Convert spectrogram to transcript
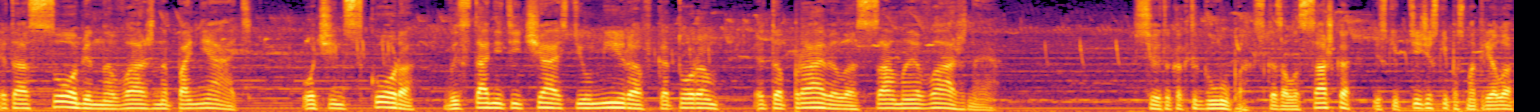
это особенно важно понять. Очень скоро вы станете частью мира, в котором это правило самое важное. «Все это как-то глупо», — сказала Сашка и скептически посмотрела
